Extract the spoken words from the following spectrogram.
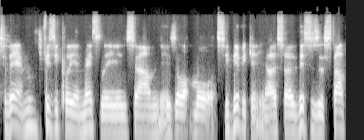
to them physically and mentally is, um, is a lot more significant, you know. So this is the stuff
